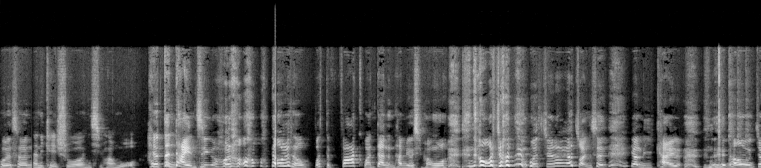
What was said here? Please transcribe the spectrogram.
我就说，那你可以说你喜欢我，他就瞪大眼睛哦，然后，然后我就想，what the fuck，完蛋了，他没有喜欢我，然后我就我觉得要转身要离开了，然后我就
